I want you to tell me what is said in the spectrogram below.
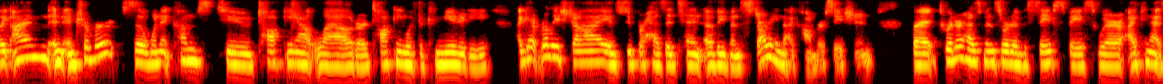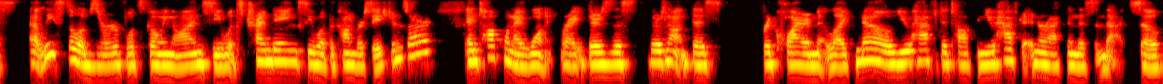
like I'm an introvert. So when it comes to talking out loud or talking with the community, I get really shy and super hesitant of even starting that conversation. But Twitter has been sort of a safe space where I can at least still observe what's going on, see what's trending, see what the conversations are, and talk when I want, right? There's this, there's not this requirement like no you have to talk and you have to interact in this and that. So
